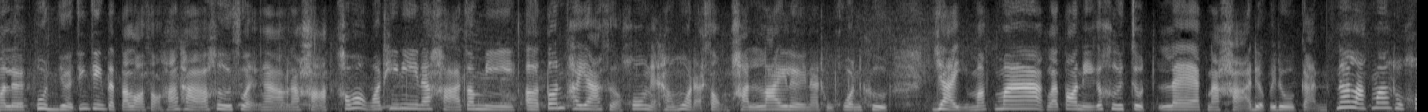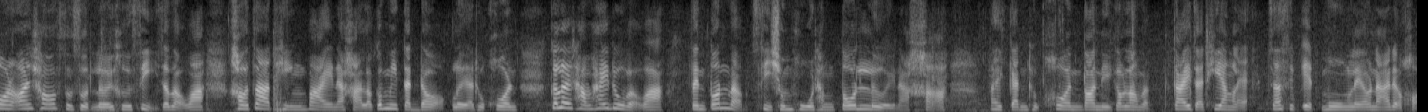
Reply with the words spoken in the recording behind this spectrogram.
มาเลยฝุ่นเยอะจริง ๆ แต่ตลอดสองข้างทางก็คือสวยงามนะคะเขาบอกว่าที่นี่นะคะจะมีเอ่อต้นพญาเสือโคร่งเนี่ยทั้งหมดอะ2,000ไร่เลยนะทุกคนคือใหญ่มากๆ และตอนนี้ก็คือจุดแรกนะคะ เดี๋ยวไปดูกัน น่ารักมากทุกคนอ้อนชอบสุดๆ เลยคือสีจะแบบว่าเขาจะทิ้งใบนะคะ แล้วก็มีแต่ดอกเลยอะทุกคนก็เลยทำให้ดูแบบว่าเป็นต้นแบบสีชมพูทั้งต้นเลยนะคะ ไปกันทุกคนตอนนี้กำลังแบบใกล้จะเที่ยงแล้วจะ 11โมงแล้วนะ เดี๋ยวขอ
